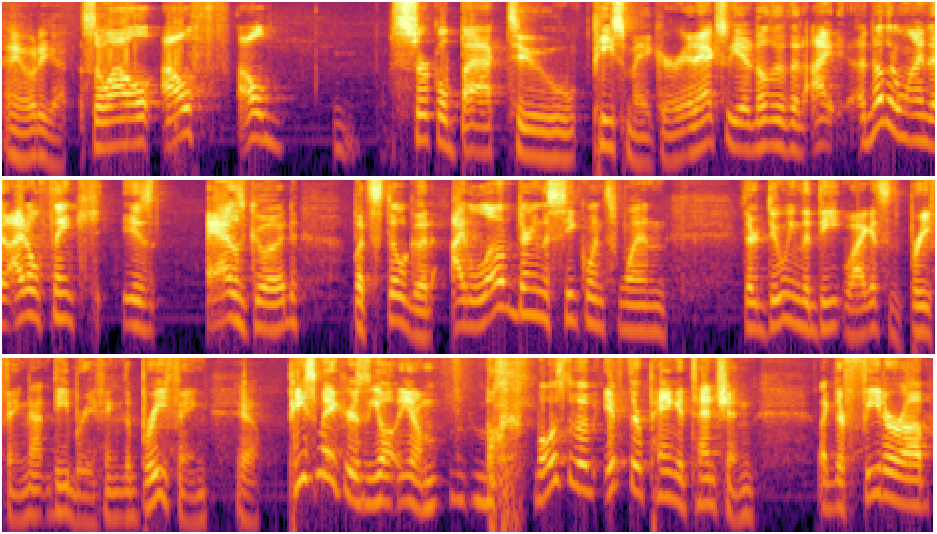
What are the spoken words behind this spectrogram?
Anyway, what do you got? So I'll I'll I'll circle back to Peacemaker, and actually another that I another line that I don't think is as good, but still good. I love during the sequence when they're doing the de- well, I guess it's briefing, not debriefing, the briefing. Yeah. Peacemakers, you know, you know, most of them, if they're paying attention, like their feet are up.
